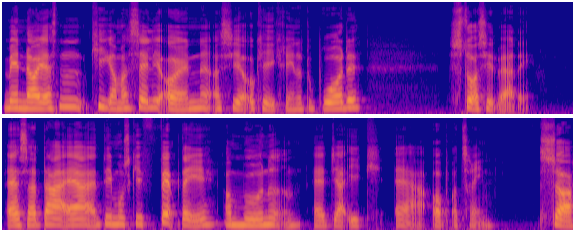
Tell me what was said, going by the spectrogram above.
Men når jeg sådan kigger mig selv i øjnene og siger, okay Karina, du bruger det stort set hver dag. Altså, der er, det er måske fem dage om måneden, at jeg ikke er op og træne. Så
